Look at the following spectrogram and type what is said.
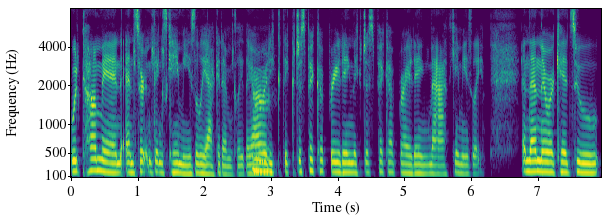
would come in and certain things came easily academically. They Mm. already they could just pick up reading, they could just pick up writing, math came easily, and then there were kids who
